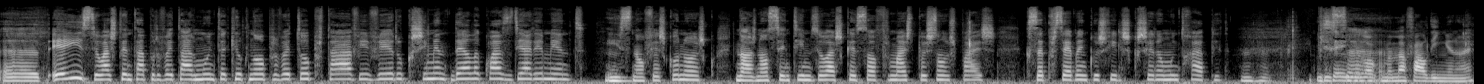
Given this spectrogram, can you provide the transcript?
Uh, é isso, eu acho que tentar aproveitar muito aquilo que não aproveitou porque está a viver o crescimento dela quase diariamente. E isso não fez connosco. Nós não sentimos, eu acho que quem sofre mais depois são os pais que se apercebem que os filhos cresceram muito rápido. Uhum. Isso, isso é logo uma mafaldinha, não é?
